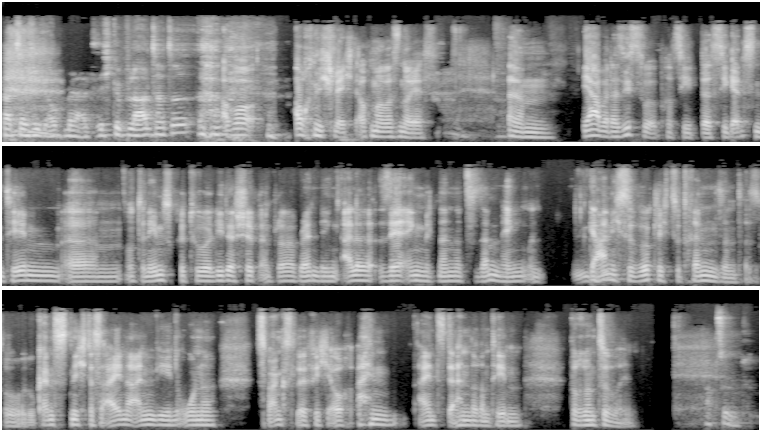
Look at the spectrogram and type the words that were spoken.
Tatsächlich auch mehr, als ich geplant hatte. Aber auch nicht schlecht, auch mal was Neues. Ähm, ja, aber da siehst du im Prinzip, dass die ganzen Themen ähm, Unternehmenskultur, Leadership, Employer Branding alle sehr eng miteinander zusammenhängen und gar mhm. nicht so wirklich zu trennen sind. Also du kannst nicht das eine angehen, ohne zwangsläufig auch ein, eins der anderen Themen berühren zu wollen. Absolut.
